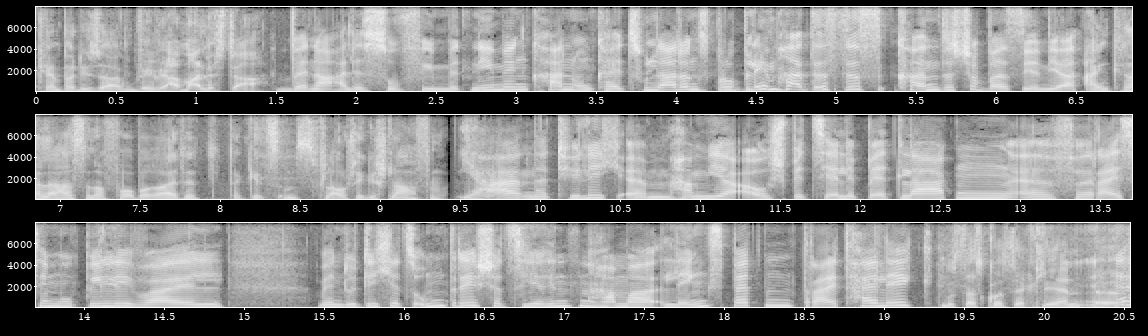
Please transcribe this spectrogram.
Angebercamper, die sagen, wir wir haben alles da. Wenn er alles so viel mitnehmen kann und kein Zuladungsproblem hat, ist das, kann das schon passieren, ja. Ein Knaller hast du noch vorbereitet. Da geht es ums flauschige Schlafen. Ja, natürlich ähm, haben wir auch spezielle Bettlaken äh, für Reisemobile, weil wenn du dich jetzt umdrehst, jetzt hier hinten haben wir Längsbetten, dreiteilig. Ich muss das kurz erklären. Äh,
